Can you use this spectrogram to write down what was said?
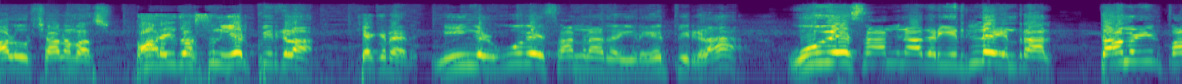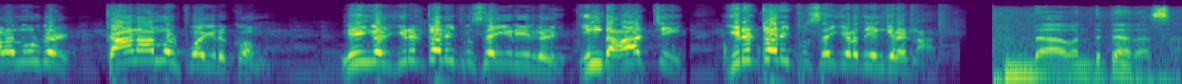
ஆளூர் ஷானவாஸ் பாரதிதாசன் ஏற்பீர்களா? கேட்கிறார். நீங்கள் ஊவே சாமிநாதர் ஏற்பீர்களா? ஊவே சாமிநாதர் இல்லை என்றால் தமிழில் பல நூல்கள் காணாமல் போயிருக்கும். நீங்கள் இருட்டடிப்பு செய்கிறீர்கள். இந்த ஆட்சி இருட்டடிப்பு செய்கிறது என்கிறேன் நான். இந்த வந்துட்டேன் ராசா.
